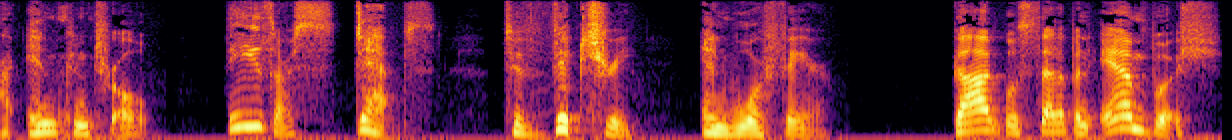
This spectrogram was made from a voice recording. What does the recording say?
are in control. These are steps to victory in warfare. God will set up an ambush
